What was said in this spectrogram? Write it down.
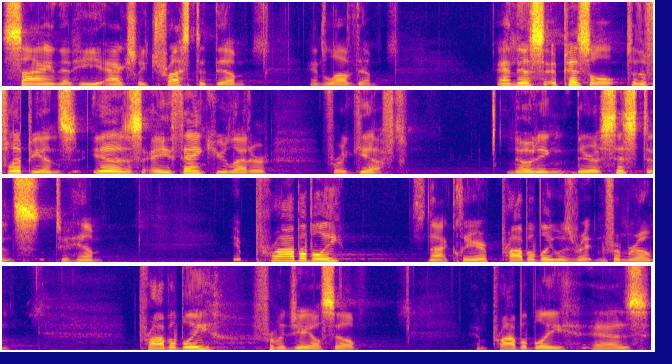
sign that he actually trusted them and loved them. And this epistle to the Philippians is a thank you letter for a gift noting their assistance to him. It probably, it's not clear, probably was written from Rome, probably from a jail cell, and probably as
